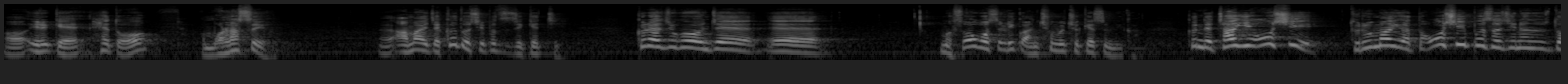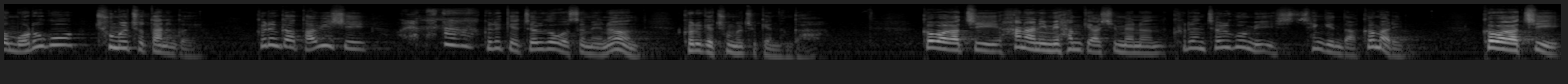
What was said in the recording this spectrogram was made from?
어, 이렇게 해도 몰랐어요. 아마 이제 끝옷이 벗어졌겠지. 그래가지고 이제 예, 뭐 속옷을 입고 안 춤을 췄겠습니까? 근데 자기 옷이 두루마기 같은 옷이 벗어지는 줄도 모르고 춤을 췄다는 거예요. 그러니까 다윗이 얼마나 그렇게 즐거웠으면은 그렇게 춤을 췄겠는가. 그와 같이 하나님이 함께 하시면은 그런 즐거움이 생긴다. 그 말입니다. 그와 같이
